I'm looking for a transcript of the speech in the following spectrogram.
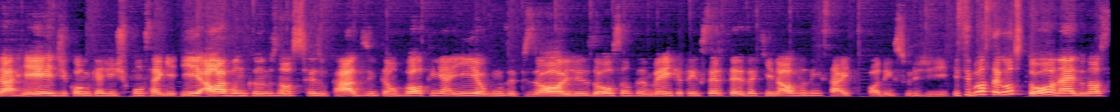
da rede, como que a gente consegue ir alavancando os nossos resultados. Então, voltem aí alguns episódios, ouçam também, que eu tenho certeza que novos insights podem surgir. E se você gostou, né, do nosso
